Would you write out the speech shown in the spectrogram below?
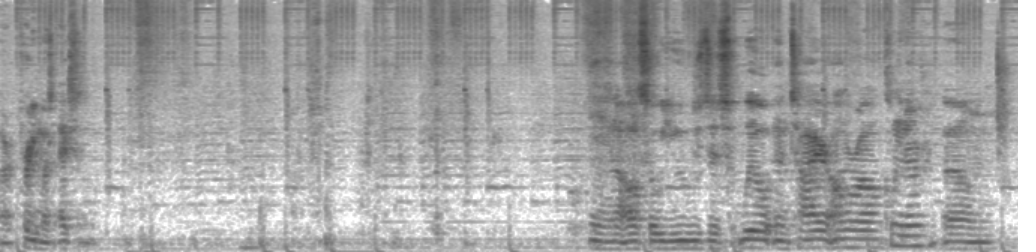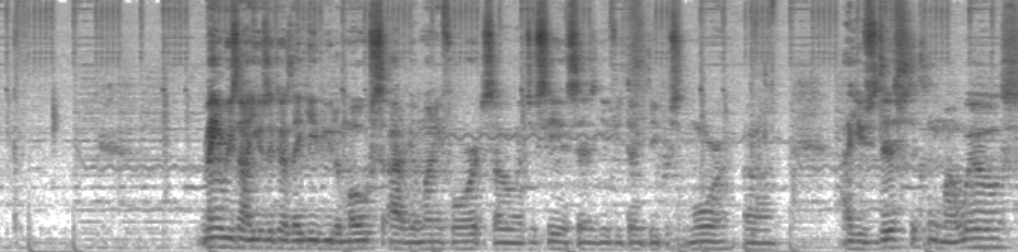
are pretty much excellent. And I also use this wheel and tire Armor All cleaner. Um, main reason I use it because they give you the most out of your money for it. So as you see, it says give you 33% more. Uh, I use this to clean my wheels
